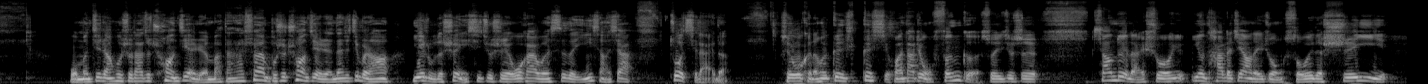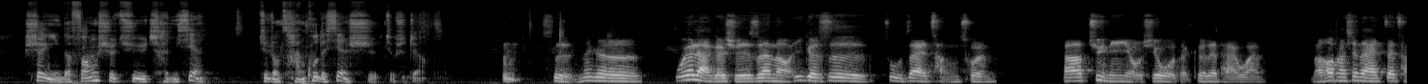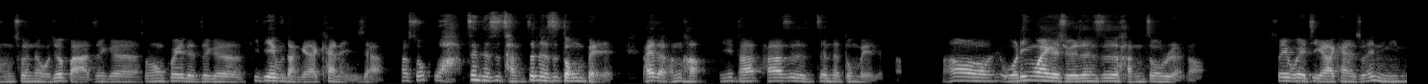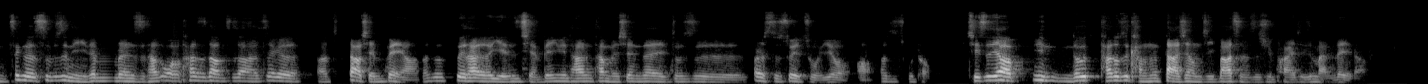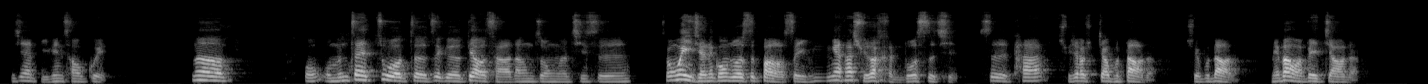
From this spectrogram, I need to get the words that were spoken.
我们经常会说他是创建人吧。但他虽然不是创建人，但是基本上耶鲁的摄影系就是沃克埃文斯的影响下做起来的，所以我可能会更更喜欢他这种风格。所以就是。相对来说，用用他的这样的一种所谓的诗意摄影的方式去呈现这种残酷的现实，就是这样子。是那个，我有两个学生哦，一个是住在长春，他去年有修我的课在台湾，然后他现在还在长春呢，我就把这个陈龙辉的这个 PDF 档给他看了一下，他说：“哇，真的是长，真的是东北，拍的很好，因为他他是真的东北人。”然后我另外一个学生是杭州人哦。所以我也寄给他看，说：“哎，你这个是不是你认不认识？”他说：“哦，他知道，知道这个啊，大前辈啊。”他说：“对他而言是前辈，因为他他们现在都是二十岁左右啊，二十出头。其实要，因为你都他都是扛着大相机、八成是去拍，其实蛮累的。现在底片超贵。那我我们在做的这个调查当中呢，其实从我以前的工作是报道摄影，应该他学到很多事情，是他学校教不到的，学不到的，没办法被教的。”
